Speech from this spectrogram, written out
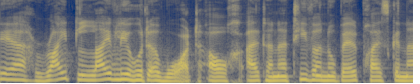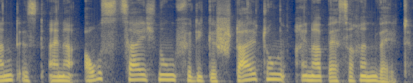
Der Right Livelihood Award, auch alternativer Nobelpreis genannt, ist eine Auszeichnung für die Gestaltung einer besseren Welt.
